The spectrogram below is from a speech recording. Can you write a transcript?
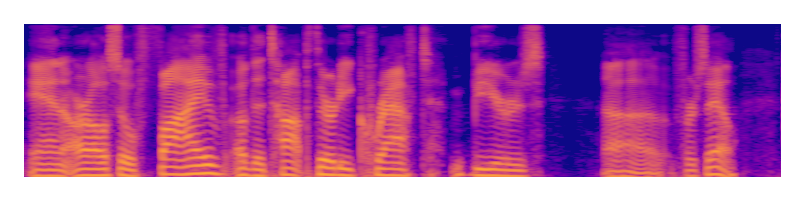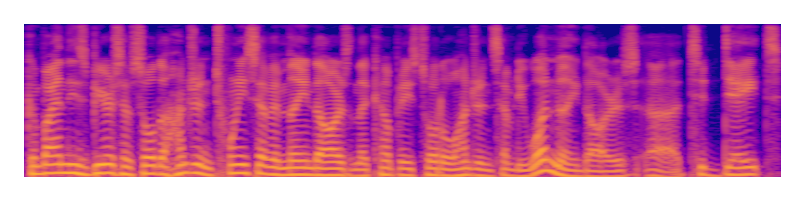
and are also five of the top 30 craft beers uh, for sale. Combined, these beers have sold $127 million, and the company's total $171 million uh, to date.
